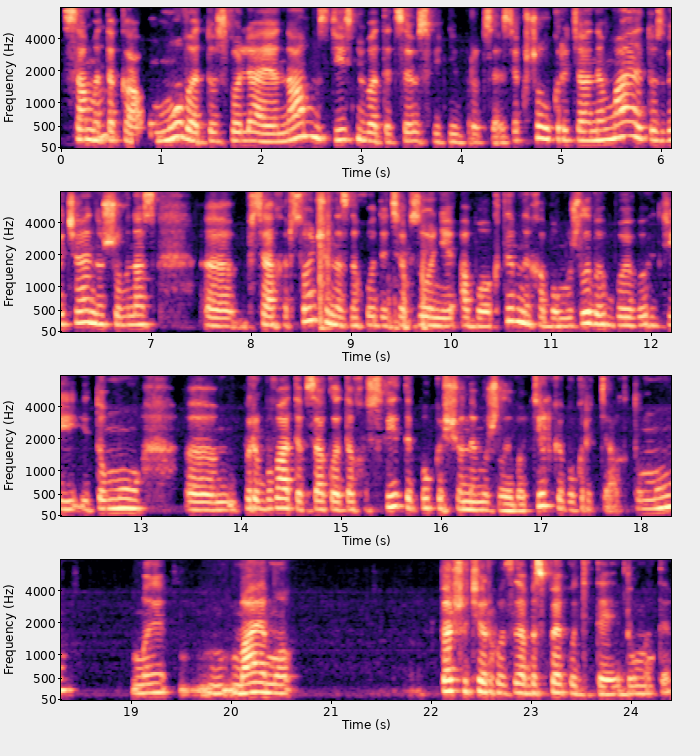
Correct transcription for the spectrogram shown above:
Саме така умова дозволяє нам здійснювати цей освітній процес. Якщо укриття немає, то звичайно, що в нас е, вся Херсонщина знаходиться в зоні або активних, або можливих бойових дій, і тому е, перебувати в закладах освіти поки що неможливо, тільки в укриттях. Тому ми маємо першу чергу за безпеку дітей думати.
